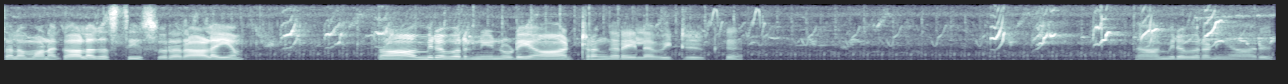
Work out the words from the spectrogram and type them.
ஸ்தலமான காளகஸ்தீஸ்வரர் ஆலயம். தாமிரவரணியினுடைய ஆற்றங்கரையில் விட்டிருக்கு. தாமிரவரணி ஆறு.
